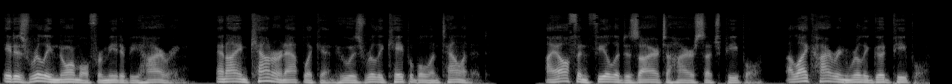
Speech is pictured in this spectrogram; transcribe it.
It is really normal for me to be hiring, and I encounter an applicant who is really capable and talented. I often feel a desire to hire such people, I like hiring really good people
